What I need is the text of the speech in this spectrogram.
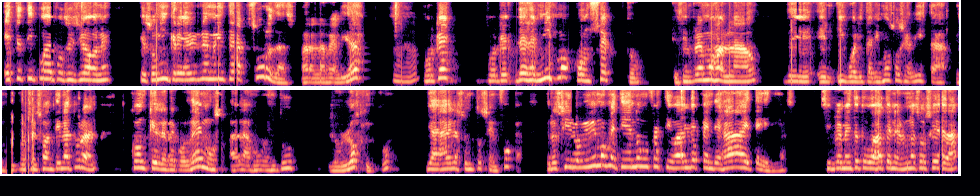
este tipo de posiciones que son increíblemente absurdas para la realidad. Uh -huh. ¿Por qué? Porque desde el mismo concepto que siempre hemos hablado, del igualitarismo socialista es un proceso antinatural, con que le recordemos a la juventud lo lógico, ya el asunto se enfoca. Pero si lo vivimos metiendo en un festival de pendejadas etéreas, simplemente tú vas a tener una sociedad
